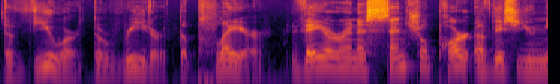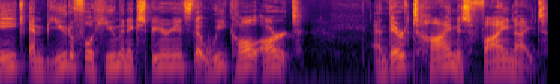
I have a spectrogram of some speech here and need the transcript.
The viewer, the reader, the player, they are an essential part of this unique and beautiful human experience that we call art, and their time is finite.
